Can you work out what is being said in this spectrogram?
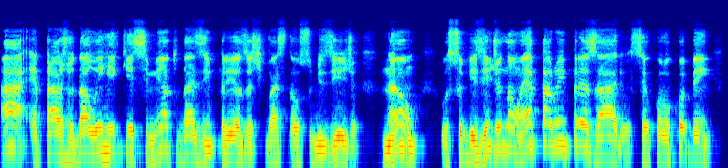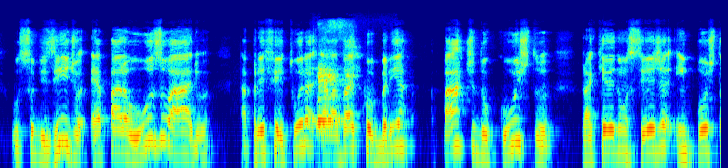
Ah, é para ajudar o enriquecimento das empresas que vai se dar o subsídio. Não, o subsídio não é para o empresário, você colocou bem. O subsídio é para o usuário. A prefeitura ela vai cobrir parte do custo para que ele não seja imposto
